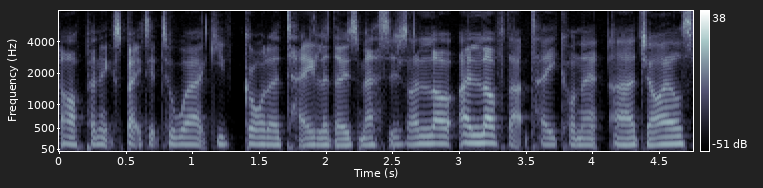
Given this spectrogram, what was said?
up and expect it to work. You've got to tailor those messages. I love, I love that take on it, uh, Giles.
